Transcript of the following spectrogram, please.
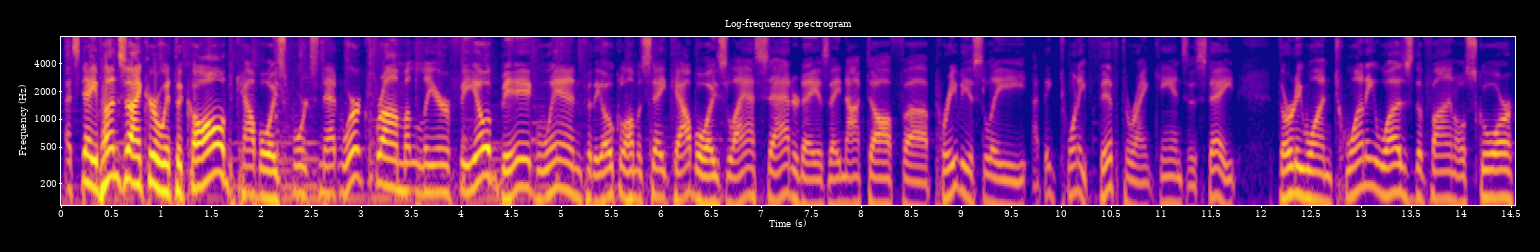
That's Dave Hunziker with the call, the Cowboys Sports Network from Learfield. Big win for the Oklahoma State Cowboys last Saturday as they knocked off uh, previously, I think, 25th ranked Kansas State. 31 20 was the final score.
